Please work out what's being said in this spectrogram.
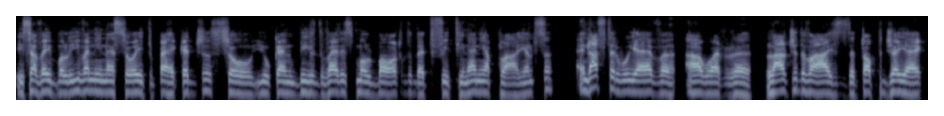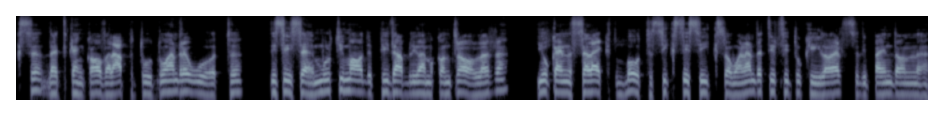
It's available even in SO8 package, so you can build very small board that fit in any appliance. And after we have uh, our uh, large device, the Top JX, that can cover up to 200 watt. This is a multi-mode PWM controller. You can select both 66 or 132 kilohertz, depend on uh,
